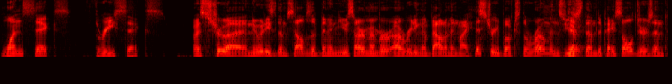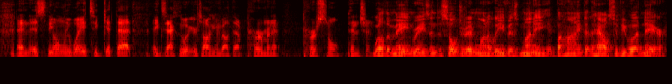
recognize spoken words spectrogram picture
1636. It's true. Uh, annuities themselves have been in use. I remember uh, reading about them in my history books. The Romans used Yep. them to pay soldiers, and and it's the only way to get that exactly what you're talking about that permanent personal pension. Well, the main reason the soldier didn't want to leave his money behind at the house if he wasn't there.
